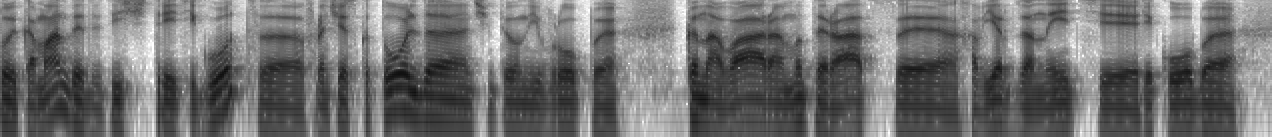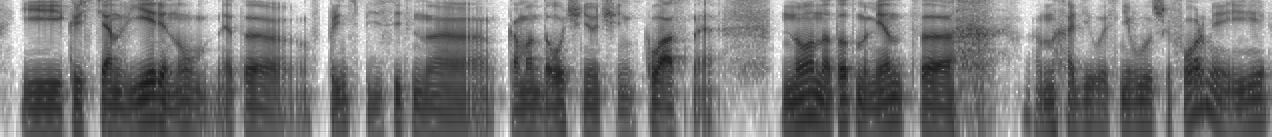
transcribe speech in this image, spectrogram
той команды 2003 год. Э, Франческо Тольда, чемпион Европы, Канавара, Матераци, Хавьер Занетти, Рикоба и Кристиан Вьери. Ну, это, в принципе, действительно команда очень-очень классная. Но на тот момент находилась не в лучшей форме, и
